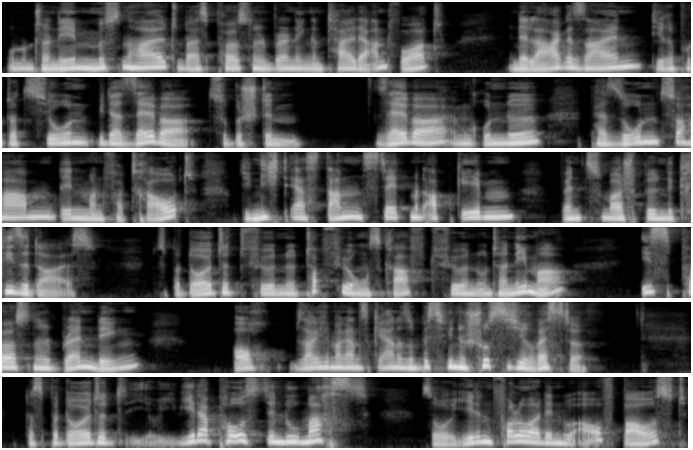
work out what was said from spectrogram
und Unternehmen müssen halt, und da ist Personal Branding ein Teil der Antwort, in der Lage sein, die Reputation wieder selber zu bestimmen. Selber im Grunde Personen zu haben, denen man vertraut, die nicht erst dann ein Statement abgeben, wenn zum Beispiel eine Krise da ist. Das bedeutet, für eine Top-Führungskraft, für einen Unternehmer ist Personal Branding auch, sage ich mal ganz gerne, so ein bisschen wie eine schusssichere Weste. Das bedeutet, jeder Post, den du machst, so jeden Follower, den du aufbaust,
